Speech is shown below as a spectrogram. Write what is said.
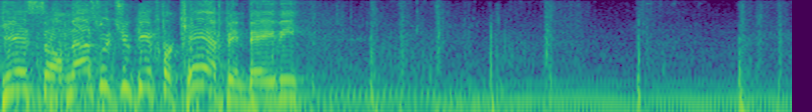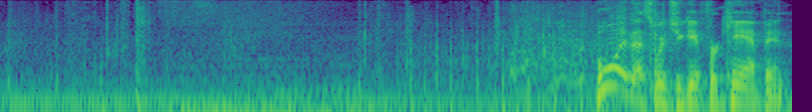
Get some. That's what you get for camping, baby. Boy, that's what you get for camping.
